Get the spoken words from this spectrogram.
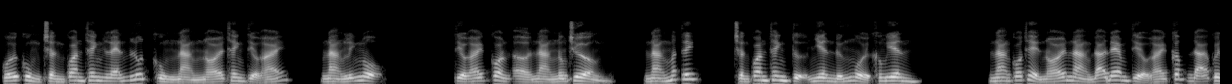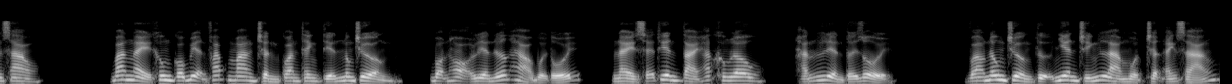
cuối cùng Trần Quan Thanh lén lút cùng nàng nói thanh tiểu ái, nàng lĩnh ngộ. Tiểu ái còn ở nàng nông trường, nàng mất tích, Trần Quan Thanh tự nhiên đứng ngồi không yên. Nàng có thể nói nàng đã đem tiểu ái cấp đã quên sao. Ban ngày không có biện pháp mang Trần Quan Thanh tiến nông trường, bọn họ liền ước hảo buổi tối, này sẽ thiên tài hắc không lâu, hắn liền tới rồi. Vào nông trường tự nhiên chính là một trận ánh sáng,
